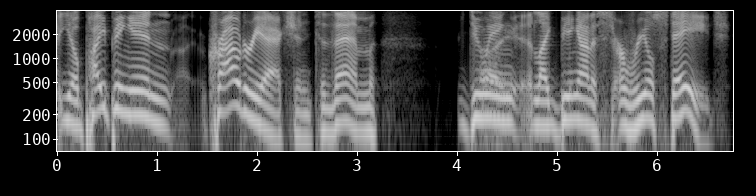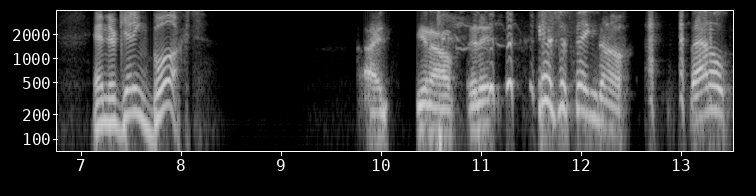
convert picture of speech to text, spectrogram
you know piping in crowd reaction to them doing like being on a real stage, and they're getting booked. I, you know, it, it, here's the thing though. That'll,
